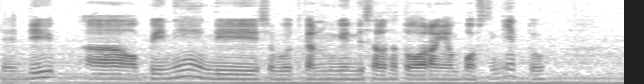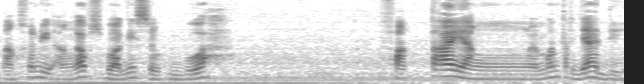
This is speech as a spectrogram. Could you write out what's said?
Jadi uh, opini yang disebutkan mungkin di salah satu orang yang posting itu langsung dianggap sebagai sebuah fakta yang memang terjadi.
